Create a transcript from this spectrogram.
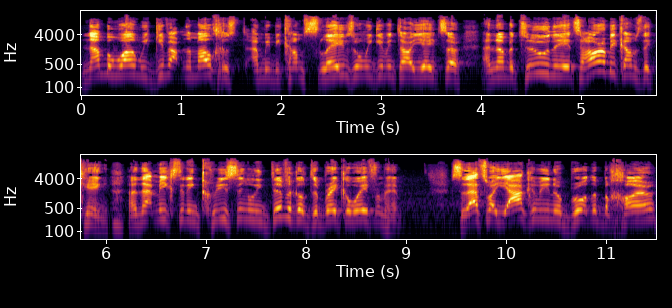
Number one, we give up the Malchus and we become slaves when we give into our Yetzer. And number two, the Yetzirah becomes the king. And that makes it increasingly difficult to break away from him. So that's why Yaakovinu brought the Bechor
